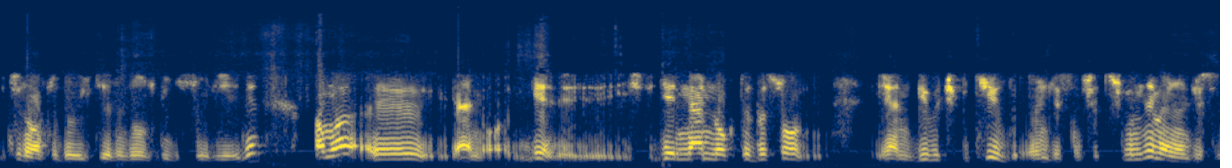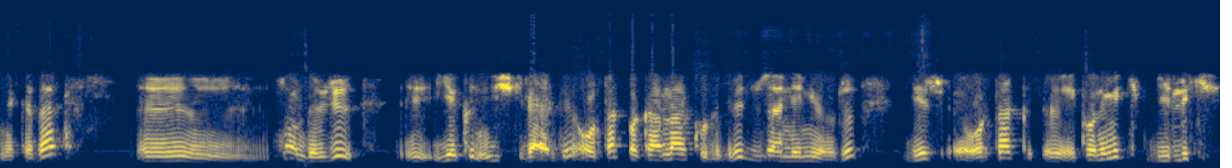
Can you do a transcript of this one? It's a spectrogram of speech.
Bütün Orta Doğu ülkelerinde olduğu gibi Suriye ile. Ama e, yani işte gelinen noktada son yani bir buçuk iki yıl öncesinde çatışmanın hemen öncesine kadar e, son derece e, yakın ilişkilerde ortak bakanlar kurulu bile düzenleniyordu. Bir e, ortak e, ekonomik birlik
